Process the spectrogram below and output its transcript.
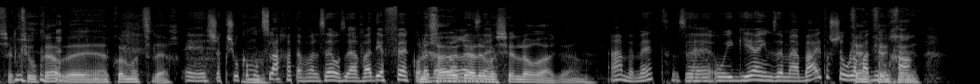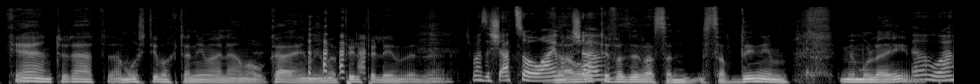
שקשוקה, והכל מצליח. אה, שקשוקה מוצלחת, אבל זהו, זה עבד יפה, כל הדבר יודע הזה. לבשל לא רע גם. אה, באמת? זה- כן. הוא הגיע עם זה מהבית או שהוא כן, למד כן, ממך? כן. את יודעת, המושטים הקטנים האלה, המרוקאים, עם הפלפלים וזה. תשמע, זה שעת צהריים עכשיו. והרוטף הזה והסרדינים ממולאים. אה, וואו,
